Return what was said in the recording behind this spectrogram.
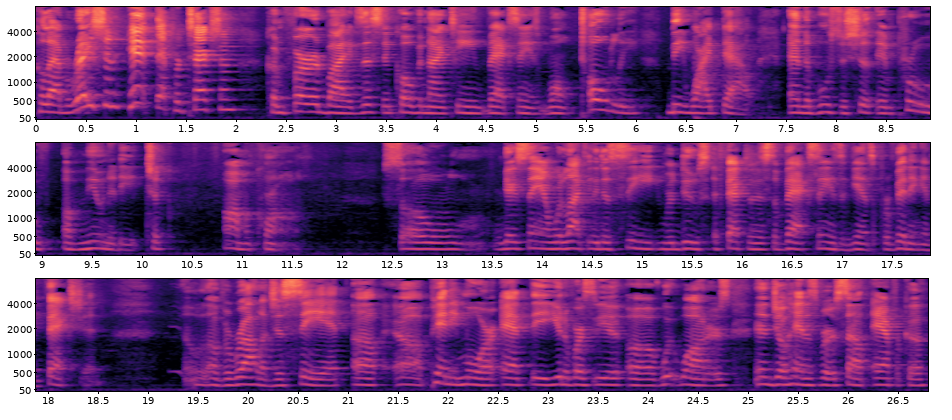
collaboration, hint that protection conferred by existing COVID 19 vaccines won't totally be wiped out, and the booster should improve immunity to Omicron. So they're saying we're likely to see reduced effectiveness of vaccines against preventing infection. A virologist said, uh, uh, Penny Moore at the University of Witwatersrand in Johannesburg, South Africa,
